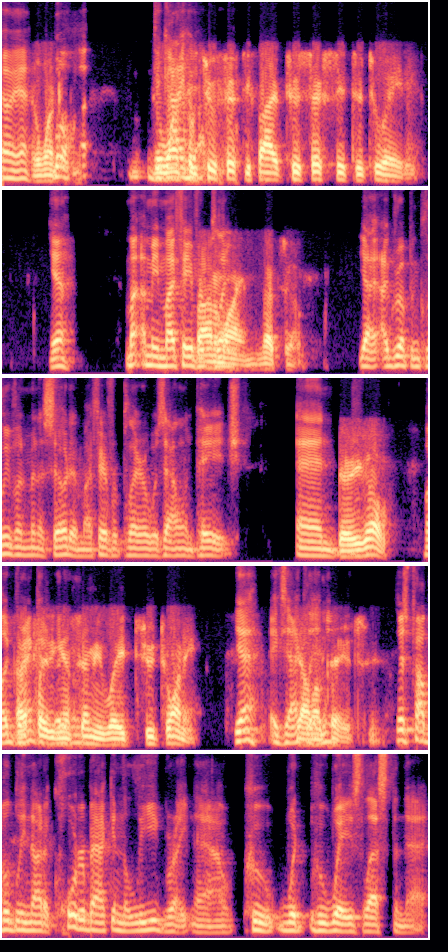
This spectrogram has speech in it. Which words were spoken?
Oh, yeah. It went, well, uh, it went from who, 255, 260 to 280. Yeah. My, I mean, my favorite Bottom player, line, that's it. Yeah, I grew up in Cleveland, Minnesota. And my favorite player was Alan Page. And there you go. Bud I played against him. He weighed 220. Yeah, exactly. Page. There's probably not a quarterback in the league right now who would who weighs less than that.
